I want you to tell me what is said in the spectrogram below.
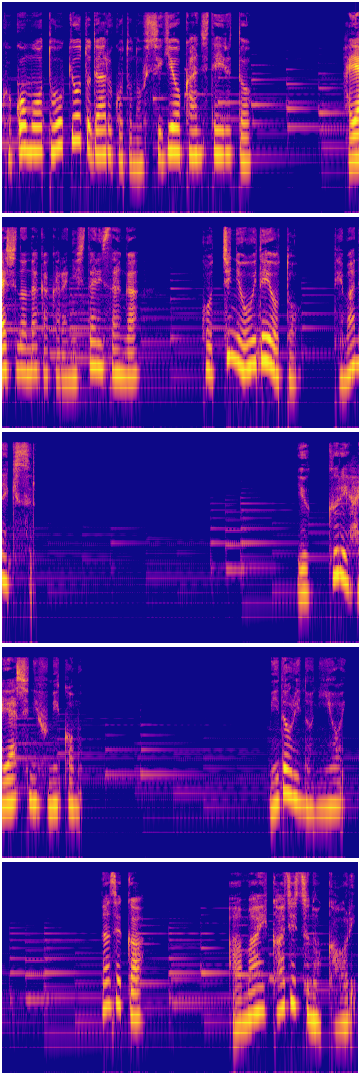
ここも東京都であることの不思議を感じていると、林の中から西谷さんがこっちにおいでよと手招きする。ゆっくり林に踏み込む。緑の匂い。なぜか甘い果実の香り。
